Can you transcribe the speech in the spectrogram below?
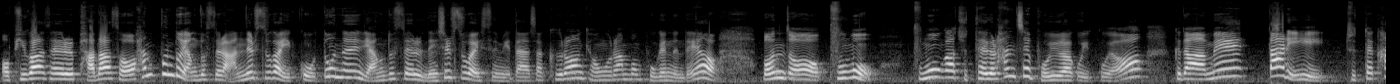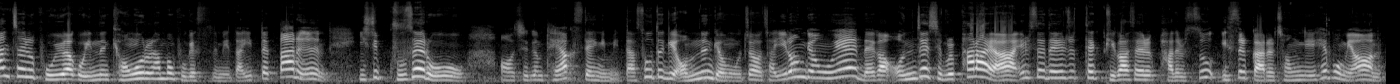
어, 비과세를 받아서 한 푼도 양도세를 안 낼 수가 있고 또는 양도세를 내실 수가 있습니다. 자, 그런 경우를 한번 보겠는데요. 먼저 부모, 부모가 주택을 한 채 보유하고 있고요. 그 다음에 딸이 주택 한 채를 보유하고 있는 경우를 한번 보겠습니다. 이때 딸은 29세로 어, 지금 대학생입니다. 소득이 없는 경우죠. 자, 이런 경우에 내가 언제 집을 팔아야 1세대 1주택 비과세를 받을 수 있을까를 정리해 보면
